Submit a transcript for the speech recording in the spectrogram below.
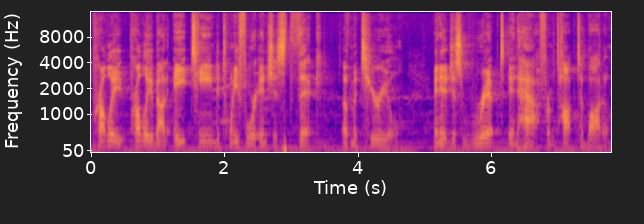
probably, probably about 18 to 24 inches thick of material. And it just ripped in half from top to bottom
